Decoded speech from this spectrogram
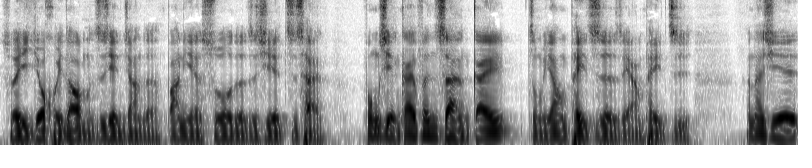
所以就回到我们之前讲的，把你的所有的这些资产风险该分散，该怎么样配置的怎样配置。那那些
